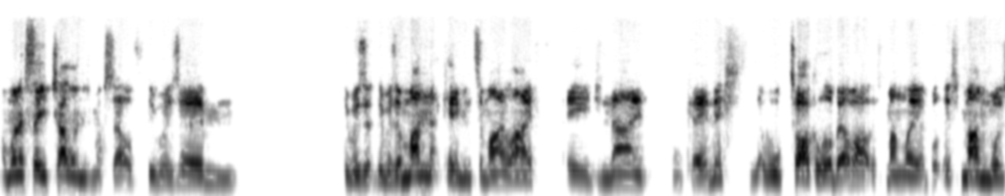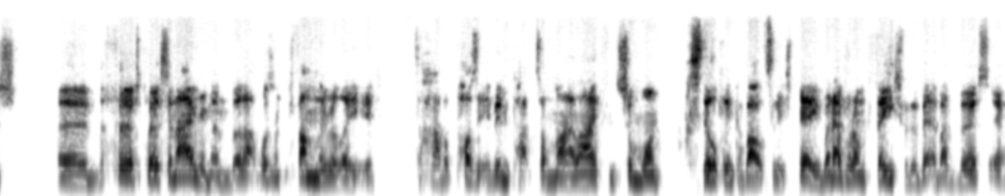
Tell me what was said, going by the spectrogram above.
And when I say challenge myself, there was um, there was a, there was a man that came into my life age nine. Okay, and this we'll talk a little bit about this man later. But this man was um, the first person I remember that wasn't family related to have a positive impact on my life and someone I still think about to this day whenever I'm faced with a bit of adversity.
